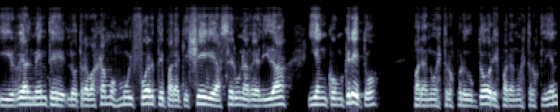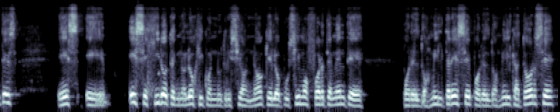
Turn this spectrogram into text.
y realmente lo trabajamos muy fuerte para que llegue a ser una realidad y en concreto para nuestros productores, para nuestros clientes, es eh, ese giro tecnológico en nutrición, ¿no? que lo pusimos fuertemente por el 2013, por el 2014,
